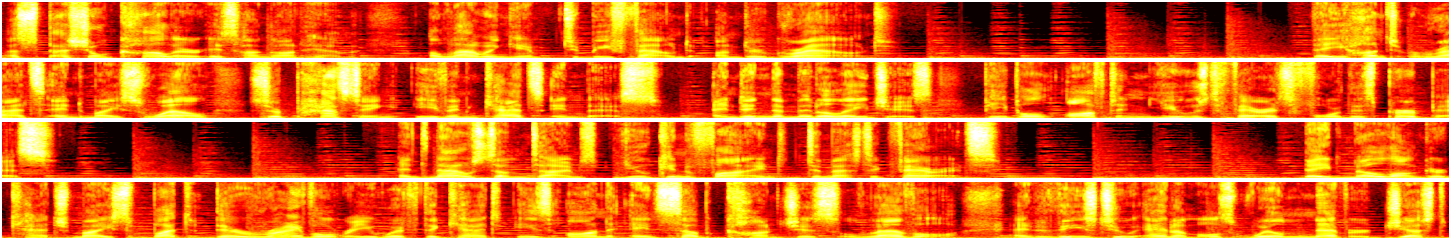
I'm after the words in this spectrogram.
a special collar is hung on him, allowing him to be found underground. They hunt rats and mice well, surpassing even cats in this. And in the Middle Ages, people often used ferrets for this purpose. And now sometimes you can find domestic ferrets. They no longer catch mice, but their rivalry with the cat is on a subconscious level, and these two animals will never just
